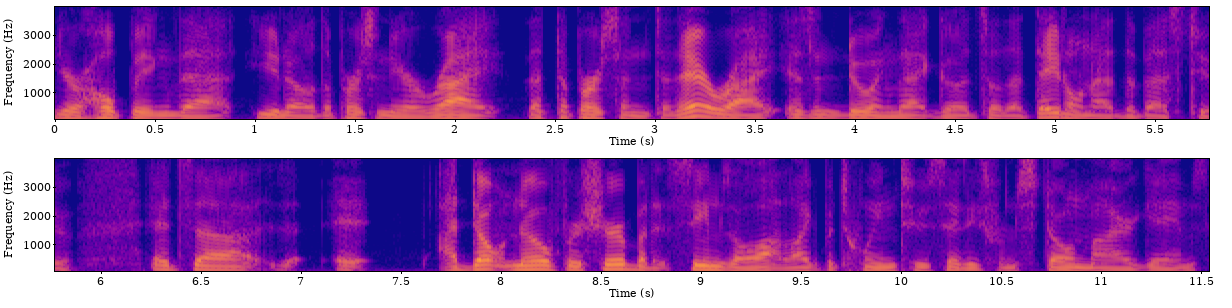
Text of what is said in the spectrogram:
you're hoping that you know the person to your right that the person to their right isn't doing that good so that they don't have the best two it's uh it, i don't know for sure but it seems a lot like between two cities from stonemaier games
